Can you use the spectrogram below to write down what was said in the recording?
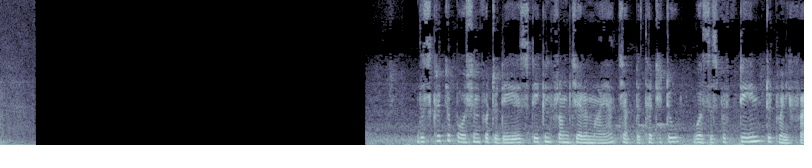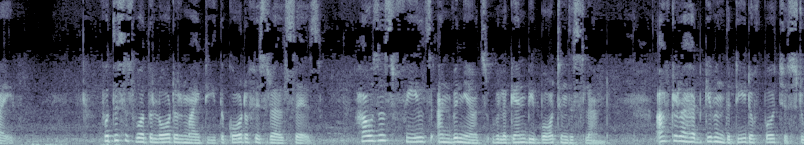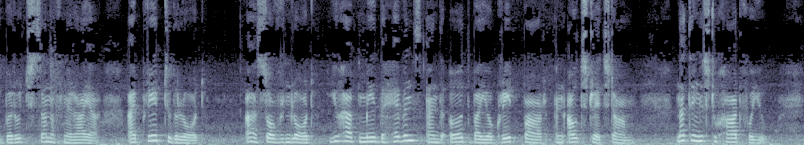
The scripture portion for today is taken from Jeremiah chapter 32, verses 15 to 25. For this is what the Lord Almighty, the God of Israel, says Houses, fields, and vineyards will again be bought in this land. After I had given the deed of purchase to Baruch son of Neriah, I prayed to the Lord, Ah, sovereign Lord, you have made the heavens and the earth by your great power and outstretched arm. Nothing is too hard for you.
